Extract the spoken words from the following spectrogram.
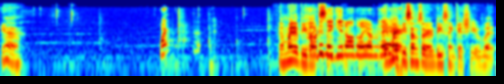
Yeah, What? it might be How like did some- they get all the way over there? it might be some sort of desync issue, but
